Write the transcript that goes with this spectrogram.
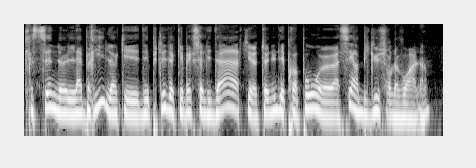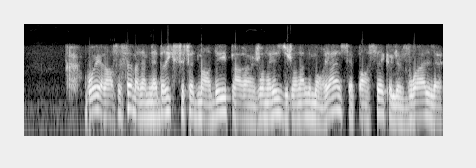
Christine Labrie, là, qui est députée de Québec solidaire, qui a tenu des propos euh, assez ambigus sur le voile. Hein. Oui, alors c'est ça, Mme Labrie qui s'est fait demander par un journaliste du Journal de Montréal si elle pensait que le voile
